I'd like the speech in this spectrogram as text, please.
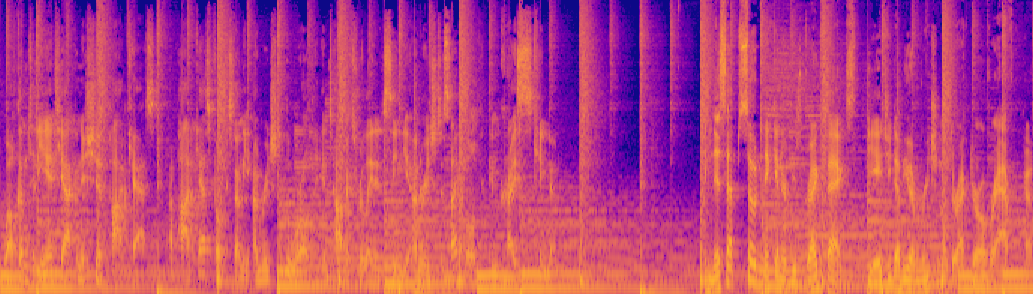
Welcome to the Antioch Initiative Podcast, a podcast focused on the unreached of the world and topics related to seeing the unreached discipled in Christ's kingdom. In this episode, Nick interviews Greg Beggs, the AGWM Regional Director over Africa.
